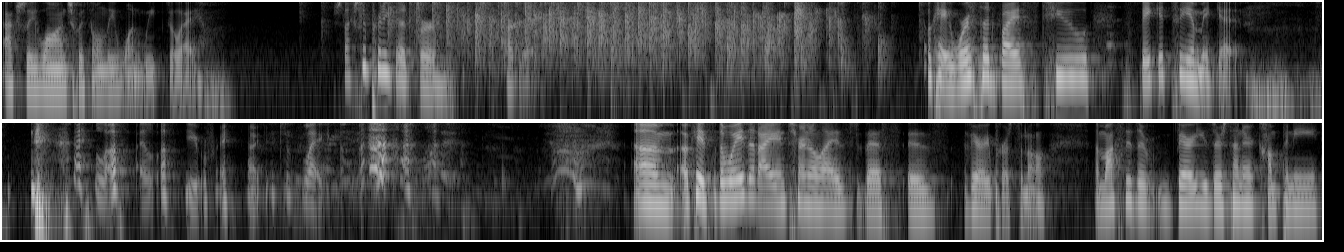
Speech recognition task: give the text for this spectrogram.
actually launch with only one week delay, which is actually pretty good for hardware. Okay, worst advice to fake it till you make it. I love, I love you right now. You're just like. um, okay, so the way that I internalized this is very personal. Moxxly is a very user-centered company,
